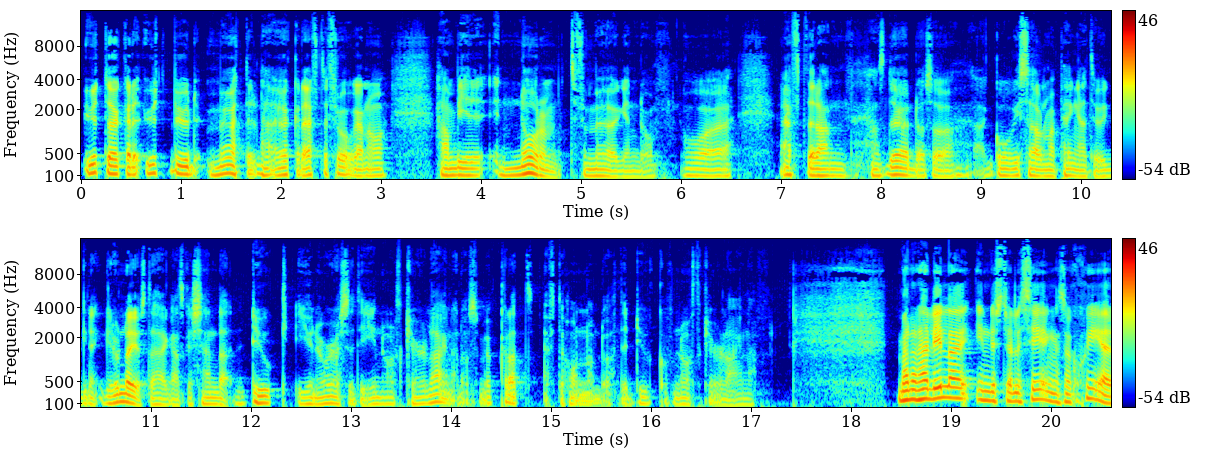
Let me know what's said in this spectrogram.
utökade utbud möter den här ökade efterfrågan och han blir enormt förmögen då. Och eh, efter han, hans död då så går vissa av de här pengarna till att grunda just det här ganska kända Duke University i North Carolina då, som är uppkallat efter honom då, The Duke of North Carolina. Men den här lilla industrialiseringen som sker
